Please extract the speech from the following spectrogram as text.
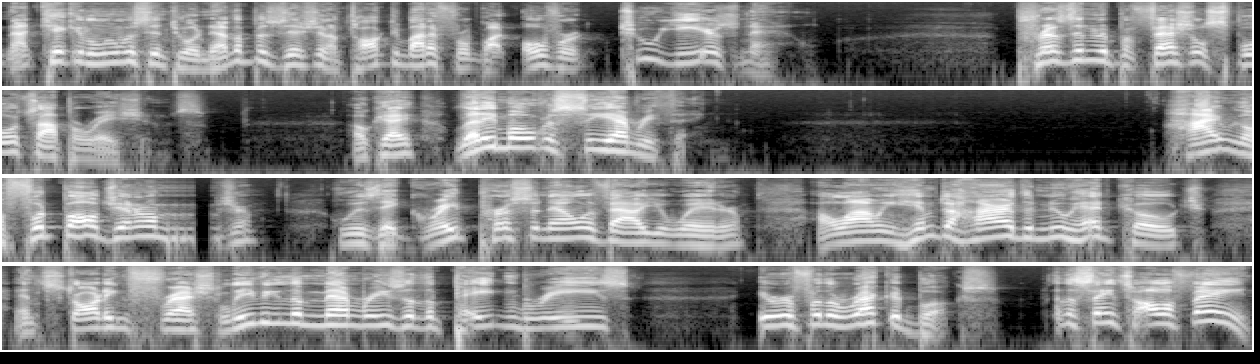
Not kicking Loomis into another position. I've talked about it for what over two years now president of professional sports operations. Okay? Let him oversee everything. Hiring a football general manager who is a great personnel evaluator, allowing him to hire the new head coach and starting fresh, leaving the memories of the Payton Brees era for the record books and the Saints Hall of Fame.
